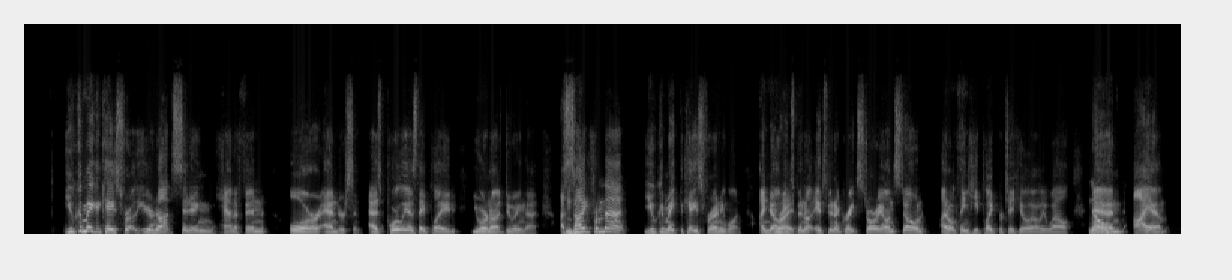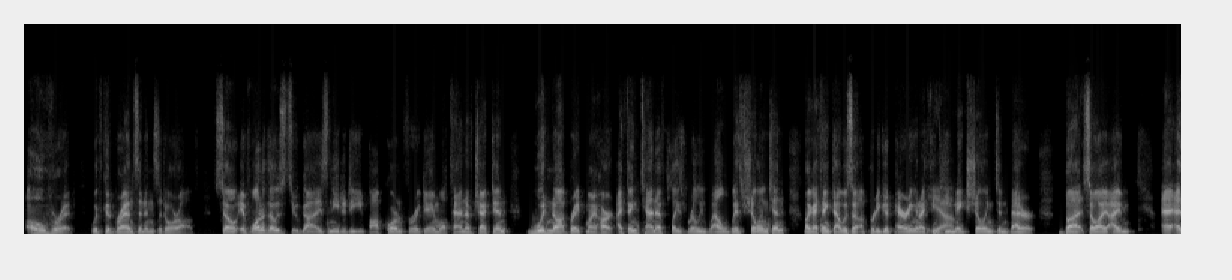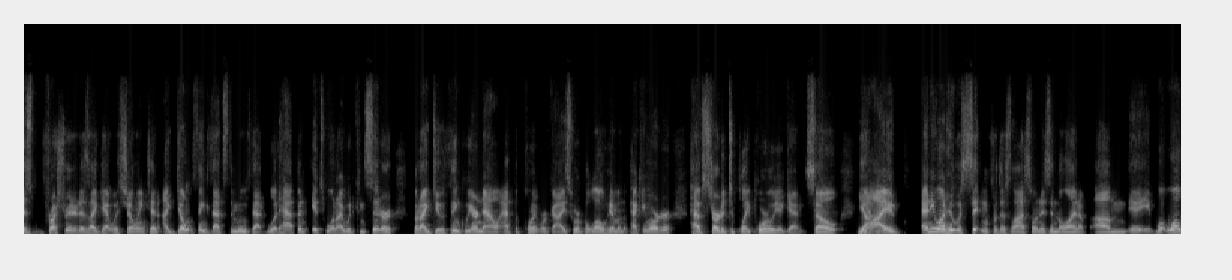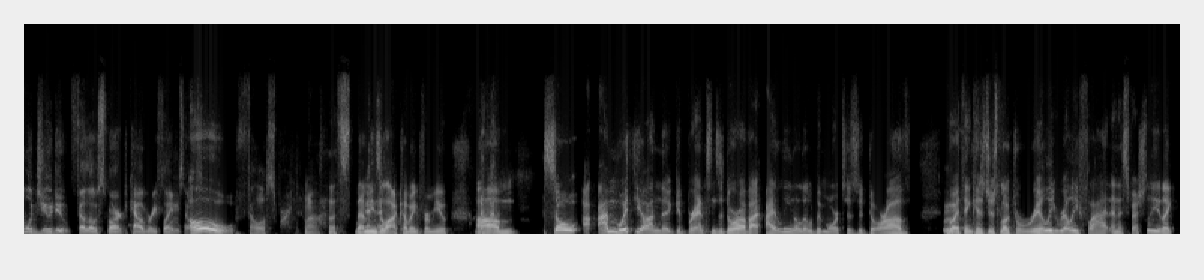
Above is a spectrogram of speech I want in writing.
you can make a case for you're not sitting Hanifin or Andersson. As poorly as they played, you are not doing that. Mm-hmm. Aside from that, you can make the case for anyone. I know Right. it's been a, it's been a great story on Stone. I don't think he played particularly well. No, And I am over it with Gudbranson and Zadorov. So if one of those two guys needed to eat popcorn for a game while Tanev checked in, would not break my heart. I think Tanev plays really well with Kylington. Like I think that was a, pretty good pairing, and I think he makes Kylington better. But so I, I'm as frustrated as I get with Kylington, I don't think that's the move that would happen. It's one I would consider, but I do think we are now at the point where guys who are below him on the pecking order have started to play poorly again. So yeah, Yeah. I anyone who was sitting for this last one is in the lineup. Um, it- what, what would you do, fellow smart Calgary Flames host? Oh, fellow smart. Wow, that's that means a lot coming from you. Um, so I'm with you on the Gudbranson Zadorov. I, I lean a little bit more to Zadorov, who Mm. I think has just looked really, really flat, and especially like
